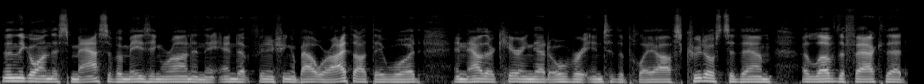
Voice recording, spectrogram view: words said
And then they go on this massive amazing run and they end up finishing about where i thought they would. And now they're carrying that over into the playoffs. Kudos to them. I love the fact that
